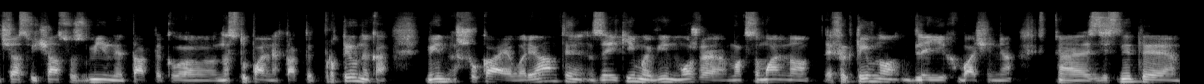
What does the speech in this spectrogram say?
час від часу зміни тактик е, наступальних тактик противника. Він шукає варіанти, за якими він може максимально ефективно для їх бачення е, здійснити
